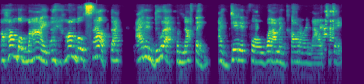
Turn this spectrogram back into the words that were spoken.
a humble mind, a humble self that I didn't do that for nothing. I did it for what I'm encountering now today.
